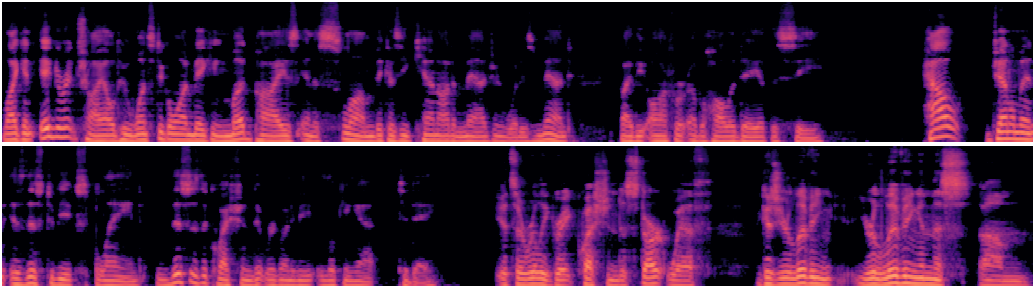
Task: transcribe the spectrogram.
Like an ignorant child who wants to go on making mud pies in a slum because he cannot imagine what is meant by the offer of a holiday at the sea. How, gentlemen, is this to be explained? This is the question that we're going to be looking at today it's a really great question to start with because you're living you're living in this um,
